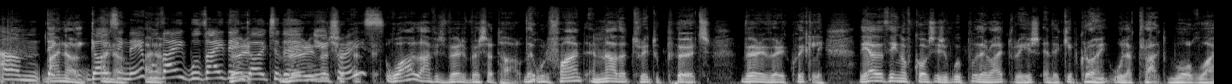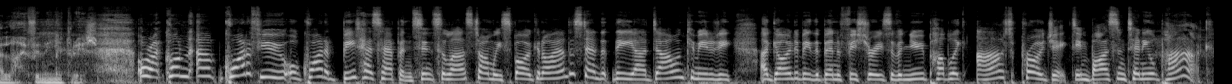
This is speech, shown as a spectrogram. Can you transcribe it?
um, that know, goes know, in there. Will they will they then Very- go to the new versa- trees? uh, Wildlife is very versatile. They will find another tree to perch very, very quickly. The other thing, of course, is if we put the right trees and they keep growing, we'll attract more wildlife in the new trees. All Kon. Uh, quite a few or quite a bit has happened since the last time we spoke, and I understand that the uh, Darwin community are going to be the beneficiaries of a new public art project in Bicentennial Park.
